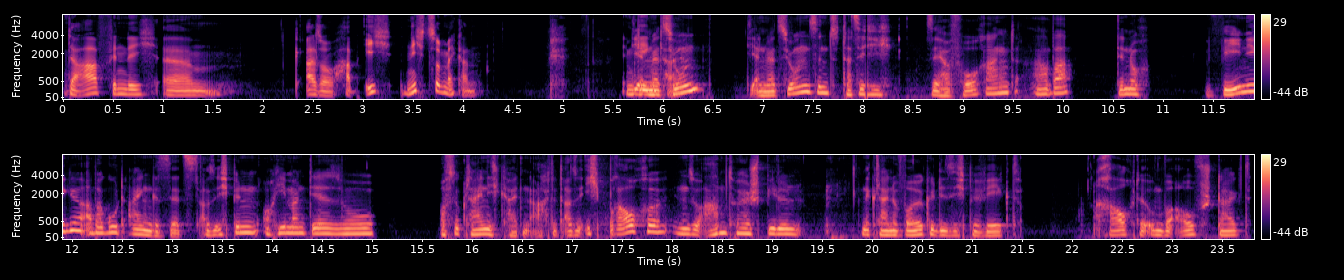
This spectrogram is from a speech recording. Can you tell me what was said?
da finde ich, ähm, also habe ich nicht zu meckern. Im die, Animationen, die Animationen sind tatsächlich sehr hervorragend, aber dennoch wenige, aber gut eingesetzt. Also ich bin auch jemand, der so auf so Kleinigkeiten achtet. Also ich brauche in so Abenteuerspielen eine kleine Wolke, die sich bewegt. Rauch, der irgendwo aufsteigt,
